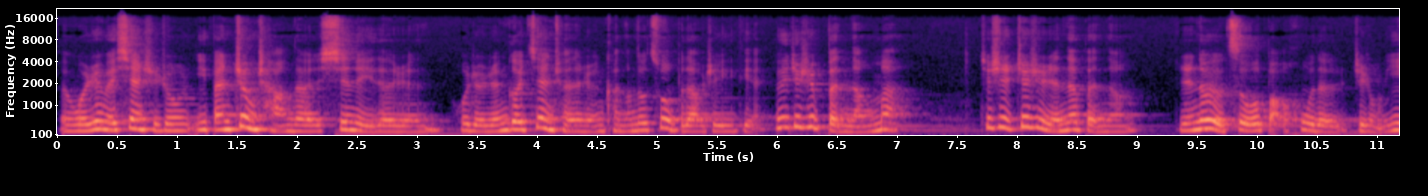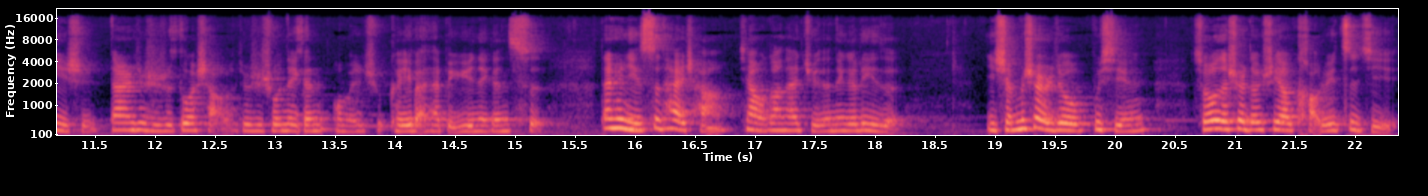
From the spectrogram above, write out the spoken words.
呃，我认为现实中一般正常的心理的人或者人格健全的人，可能都做不到这一点，因为这是本能嘛，这是这是人的本能，人都有自我保护的这种意识。当然就是是多少了，就是说那根我们可以把它比喻那根刺。但是你刺太长，像我刚才举的那个例子，你什么事儿就不行，所有的事儿都是要考虑自己，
